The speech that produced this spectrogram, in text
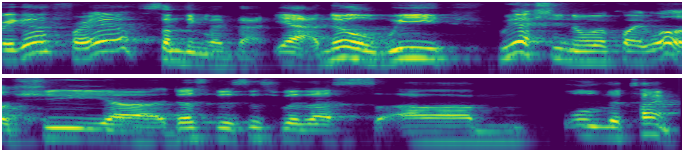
Frigga, Freya, something like that. Yeah, no, we we actually know her quite well. She uh, does business with us um, all the time.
